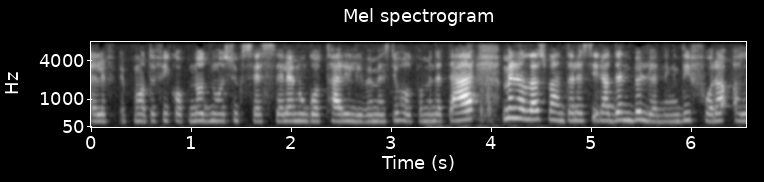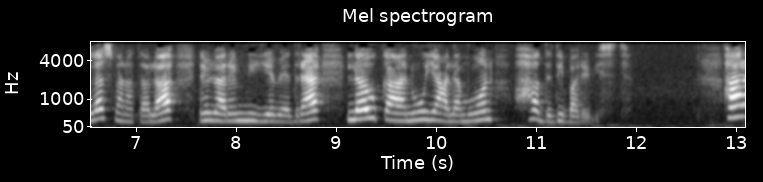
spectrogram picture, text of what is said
eller på en måte fikk oppnådd noe suksess eller noe godt her i livet mens de holdt på med dette her. Men Allah SWT sier at den belønningen de får av Allah SWT, vil være mye bedre. Laukanu ya'lamun hadde de bare visst. Her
